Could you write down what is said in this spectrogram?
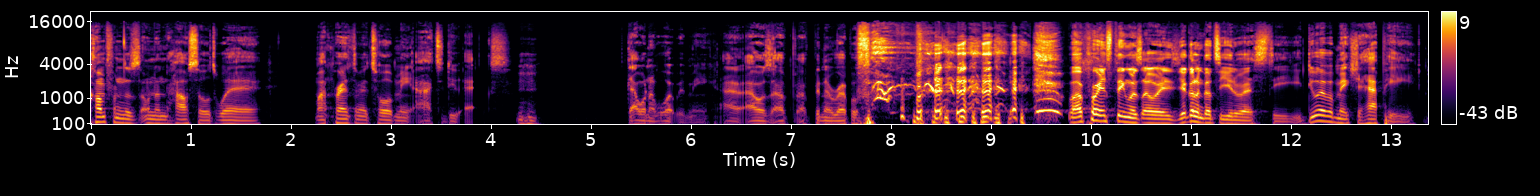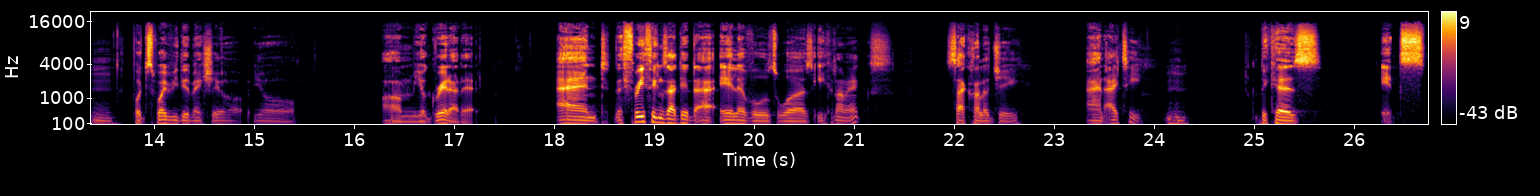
come from those on households where my parents never told me I had to do X. Mm-hmm. That wouldn't work with me. I, I was I've, I've been a rebel. my parents' thing was always you're gonna go to university. Do whatever makes you happy, but just whatever you do, make sure you're, you're um you're great at it. And the three things I did at A levels was economics, psychology, and IT, because it's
